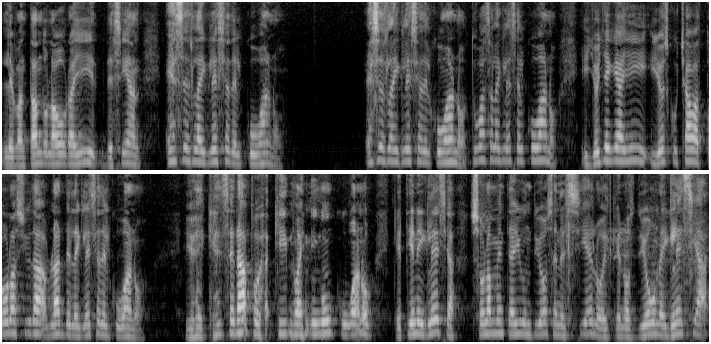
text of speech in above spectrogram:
levantando la obra allí, decían, esa es la iglesia del cubano. Esa es la iglesia del cubano. Tú vas a la iglesia del cubano. Y yo llegué allí y yo escuchaba a toda la ciudad hablar de la iglesia del cubano. Y yo dije, ¿qué será? Pues aquí no hay ningún cubano que tiene iglesia. Solamente hay un Dios en el cielo, el que nos dio una iglesia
